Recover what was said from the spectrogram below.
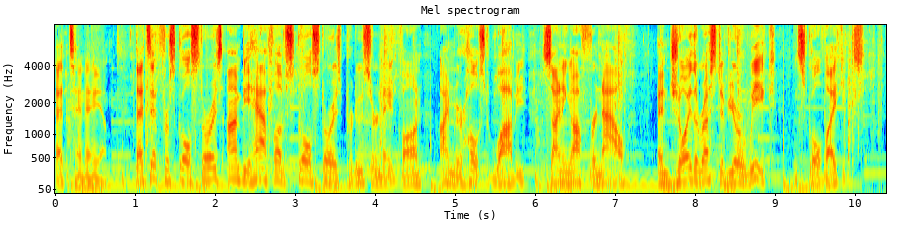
at 10 a.m. That's it for Skol Stories. On behalf of Skol Stories producer Nate Vaughn, I'm your host, Wabi, signing off for now. Enjoy the rest of your week, and Skol Vikings.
